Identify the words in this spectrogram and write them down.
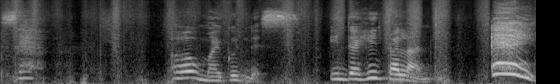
Say, oh my goodness, in the hinterland. Hey!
